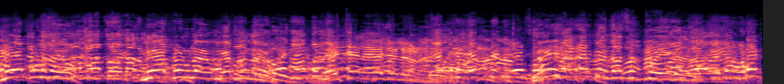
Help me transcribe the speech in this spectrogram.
ਮੇਰ ਤੁਹਾਨੂੰ ਲਾਇਓ। ਮੇਰ ਤੁਹਾਨੂੰ ਲਾਇਓ ਮੇਰ ਤੁਹਾਨੂੰ ਲਾਇਓ। ਇੱਥੇ ਲਾਇਓ ਜੇ ਲਿਆਉਣਾ। ਨਹੀਂ ਯਾਰ ਦੱਸ। ਕੋਈ ਗੱਲ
